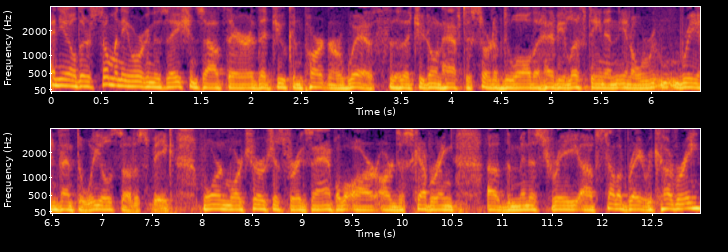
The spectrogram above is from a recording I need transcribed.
And you know, there's so many organizations out there that you can partner with that you don't have to sort of do all the heavy lifting and you know re- reinvent the wheel, so to speak. More and more churches, for example, are are discovering uh, the ministry of Celebrate Recovery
